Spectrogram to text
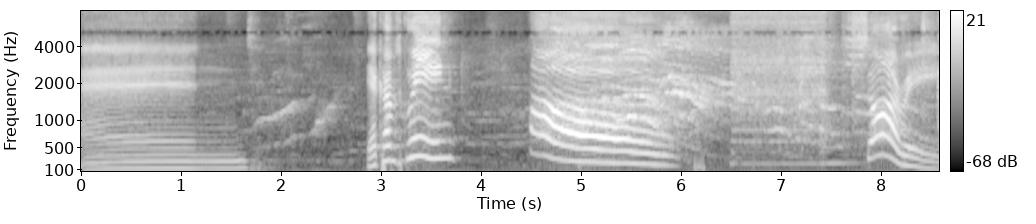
And here comes green. Oh, sorry.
